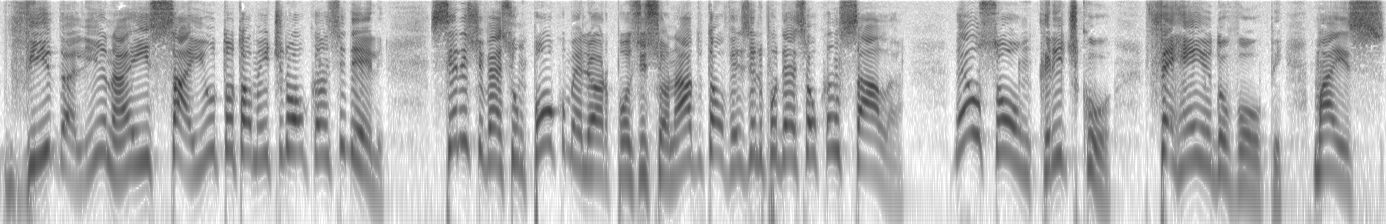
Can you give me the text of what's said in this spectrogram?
vida ali, né? E saiu totalmente do alcance dele. Se ele estivesse um pouco melhor posicionado, talvez ele pudesse alcançá-la. Eu sou um crítico ferrenho do Volpe, mas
